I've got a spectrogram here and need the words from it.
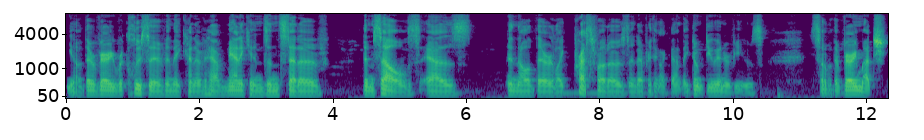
you know they're very reclusive and they kind of have mannequins instead of themselves as in all their like press photos and everything like that they don't do interviews so they're very much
